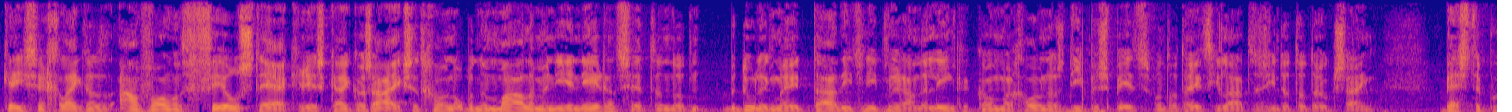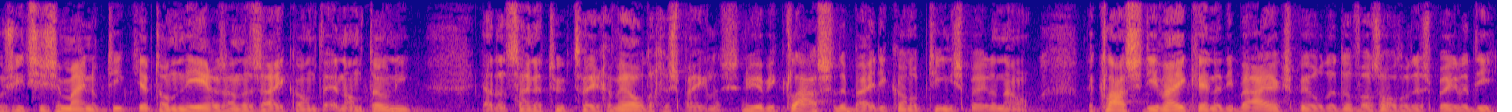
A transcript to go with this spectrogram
Kees zegt gelijk dat het aanvallend veel sterker is. Kijk, als Ajax het gewoon op een normale manier neer gaat zetten... en dat bedoel ik mee Tadic niet meer aan de linkerkant... maar gewoon als diepe spits. Want dat heeft hij laten zien dat dat ook zijn beste posities in mijn optiek. Je hebt dan Neres aan de zijkant en Antoni. Ja, dat zijn natuurlijk twee geweldige spelers. Nu heb je Klaassen erbij, die kan op 10 spelen. Nou, de Klaassen die wij kennen, die bij Ajax speelde... dat was altijd een speler die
